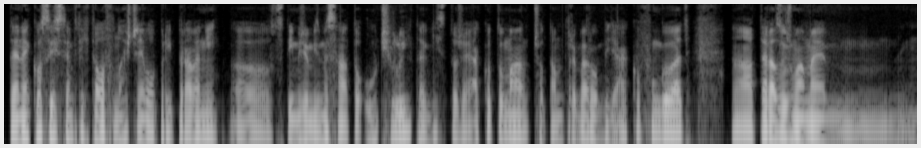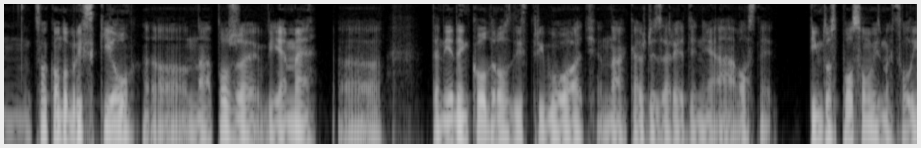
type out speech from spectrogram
ten ekosystém v tých telefónoch ešte nebol pripravený uh, s tým, že my sme sa na to učili takisto, že ako to má, čo tam treba robiť a ako fungovať. No a teraz už máme mm, celkom dobrý skill uh, na to, že vieme uh, ten jeden kód rozdistribuovať na každé zariadenie a vlastne týmto spôsobom by sme chceli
